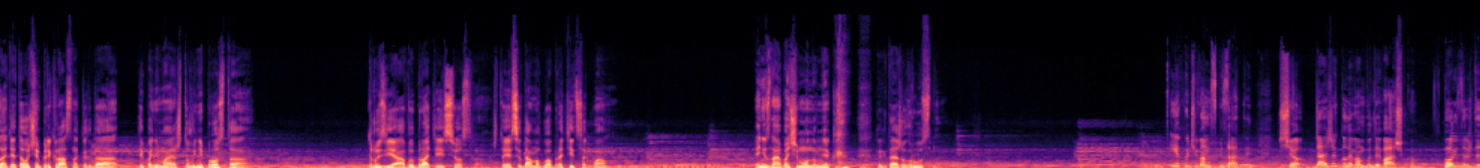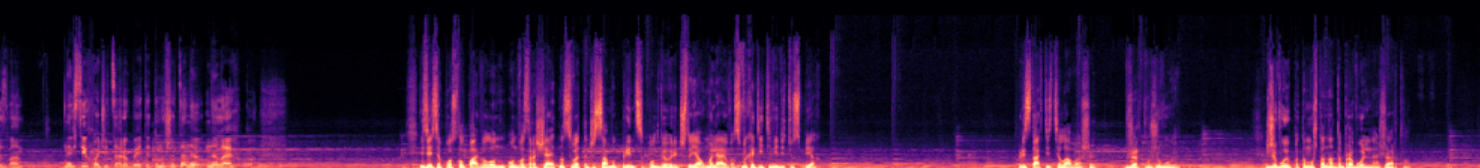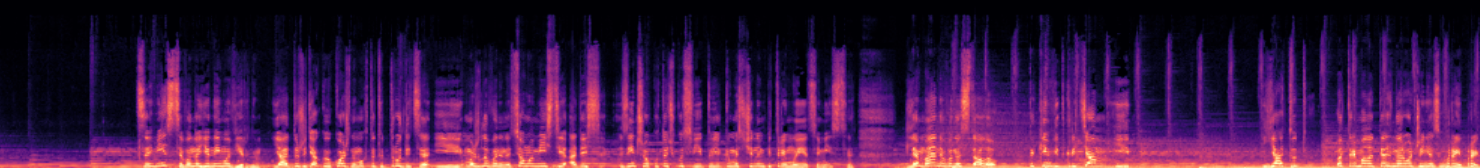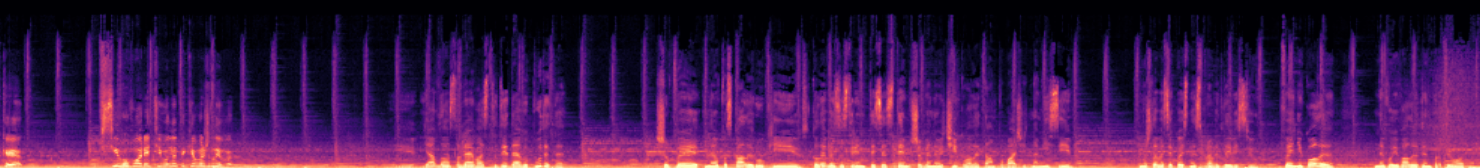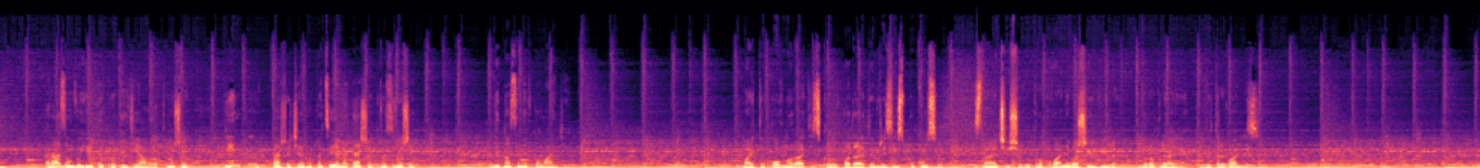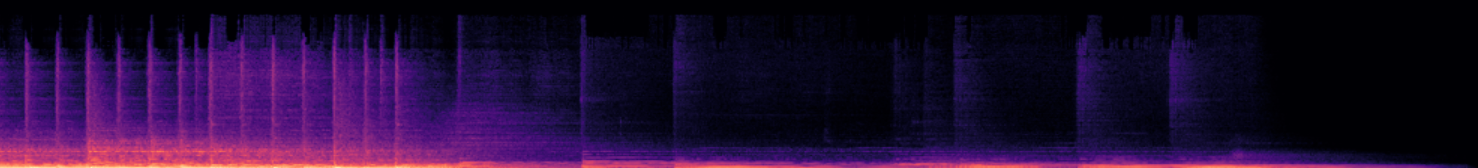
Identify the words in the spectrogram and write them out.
Знаете, это очень прекрасно, когда ты понимаешь, что вы не просто друзья, а вы братья и сестры. Что я всегда могу обратиться к вам. Я не знаю почему, но мне как-то аж грустно. Я хочу вам сказати, що навіть коли вам буде важко, Бог завжди з вами. Не всі хочуть це робити, тому що це не- нелегко. И здесь апостол Павел, он, он возвращает нас в этот же самый принцип. Он говорит, что я умоляю вас, вы хотите видеть успех? Представьте тела ваши в жертву живую. Живую, потому что она добровольная жертва. Це місце воно є неймовірним. Я дуже дякую кожному, хто тут трудиться, і можливо не на цьому місці, а десь з іншого куточку світу, якимось чином підтримує це місце. Для мене воно стало таким відкриттям, і я тут отримала те народження згори, про яке всі говорять, і воно таке важливе. І я благословляю вас туди, де ви будете, щоб ви не опускали руки. І коли ви зустрінетеся з тим, що ви не очікували там побачити на місії, можливо, з якоюсь несправедливістю, ви ніколи не воювали один проти одного. Разом воюйте проти дьявола, тому що він е, в першу чергу працює на те, щоб розрушити відносини в команді. Майте повну радість, коли впадаєте в різні спокуси, знаючи, що випробування вашої віри виробляє витривалість.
